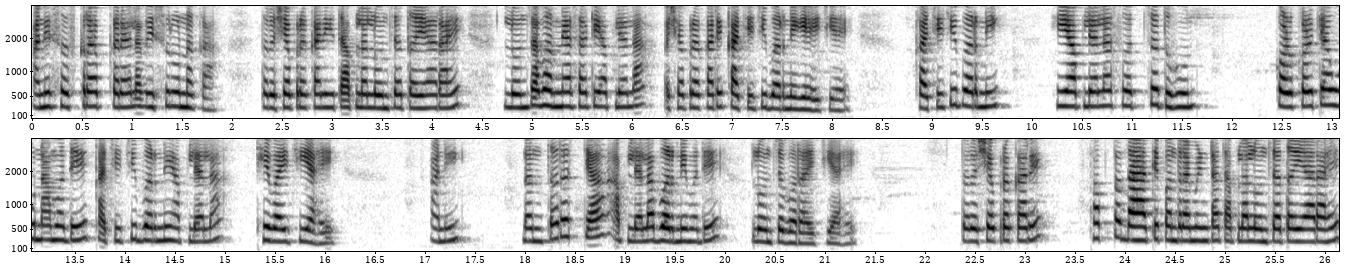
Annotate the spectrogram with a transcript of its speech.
आणि सबस्क्राईब करायला विसरू नका. तर अशा प्रकारे इथं आपला लोणचा तयार आहे. लोणचा भरण्यासाठी आपल्याला अशा प्रकारे काचेची बरणी घ्यायची आहे. काचेची बरणी ही आपल्याला स्वच्छ धुवून कळकळत्या उन्हामध्ये काचेची बरणी आपल्याला ठेवायची आहे. आणि नंतरच त्या आपल्याला बरणीमध्ये लोणचं भरायची आहे. तर अशा प्रकारे फक्त दहा ते पंधरा मिनटात आपला लोणचा तयार आहे.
